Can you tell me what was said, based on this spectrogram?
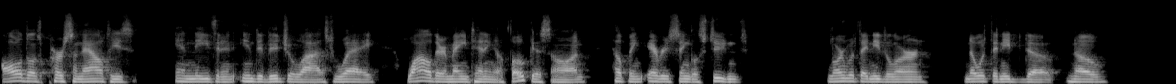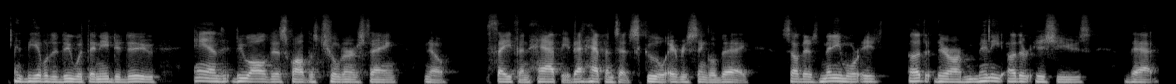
all of those personalities and needs in an individualized way while they're maintaining a focus on helping every single student learn what they need to learn, know what they need to know, and be able to do what they need to do, and do all this while the children are staying, you know, safe and happy. That happens at school every single day. So there's many more other there are many other issues that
